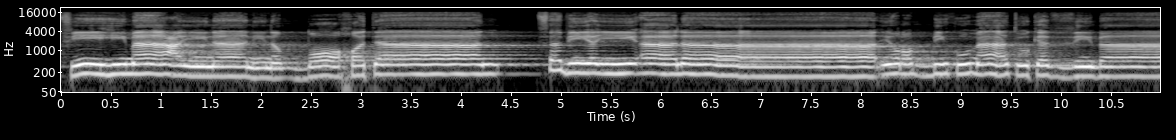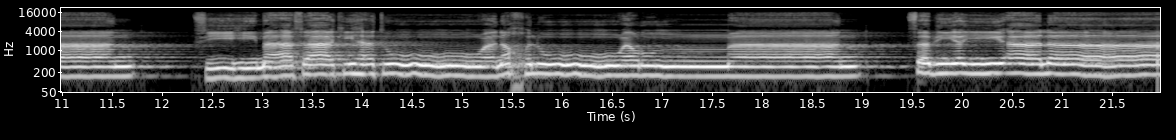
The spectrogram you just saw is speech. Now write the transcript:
فيهما عينان نضاختان فبأي آلاء ربكما تكذبان؟ فيهما فاكهة ونخل ورمان. فبأي آلاء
